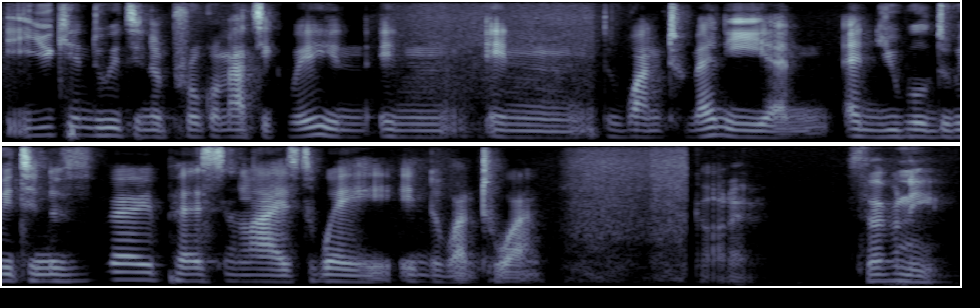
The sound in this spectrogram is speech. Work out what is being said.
you can do it in a programmatic way in in in the one to many, and and you will do it in a very personalized way in the one to one. Got it. Stephanie,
